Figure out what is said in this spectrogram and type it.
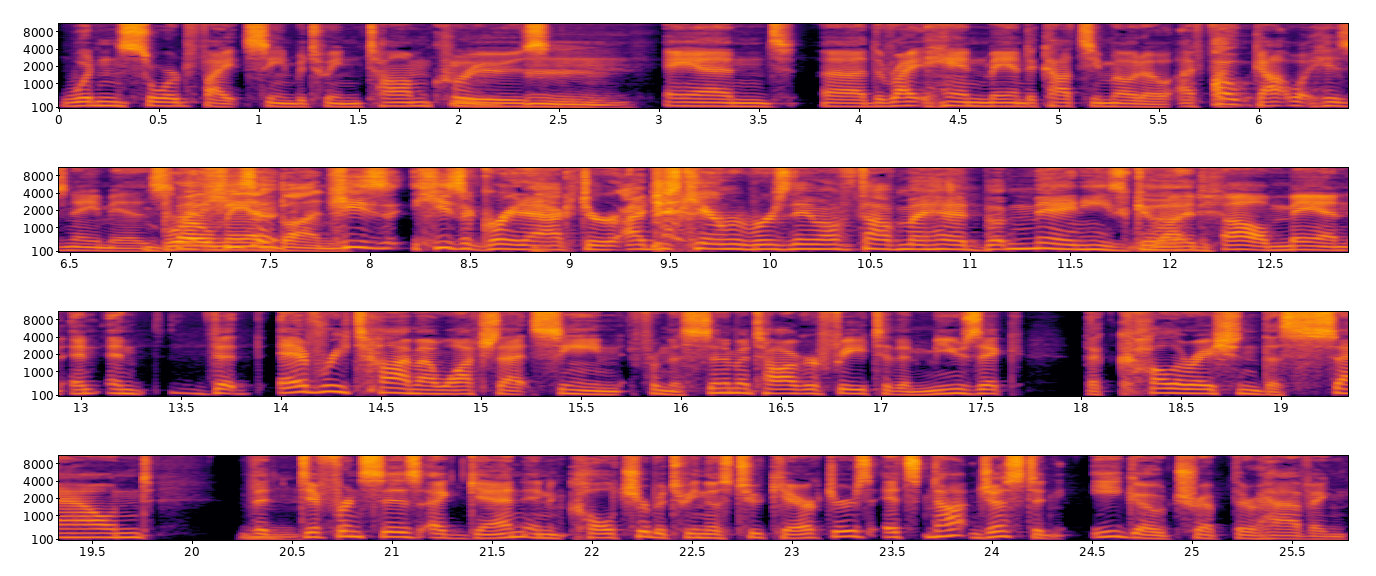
wooden sword fight scene between Tom Cruise Mm. and uh, the right hand man to Katsumoto. I Oh. forgot what his name is. Bro he's man a, bun. He's he's a great actor. I just can't remember his name off the top of my head, but man, he's good. Right. Oh man, and and that every time I watch that scene, from the cinematography to the music, the coloration, the sound, the differences again in culture between those two characters, it's not just an ego trip they're having.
